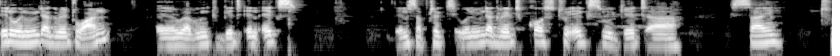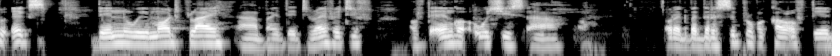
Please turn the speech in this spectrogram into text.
Then when we integrate 1 uh, we are going to get nx then subtract when we integrate cos 2x we get uh, sine 2x then we multiply uh, by the derivative of the angle which is uh, all right but the reciprocal of the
